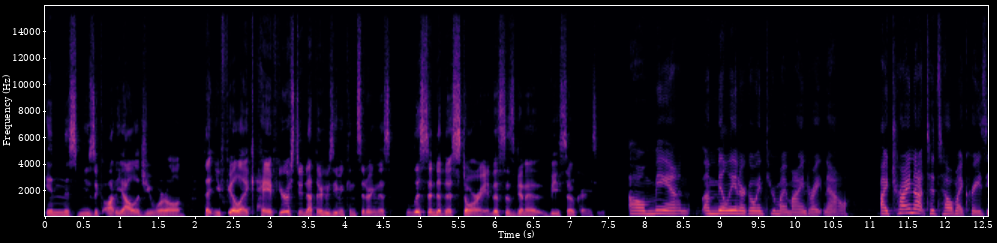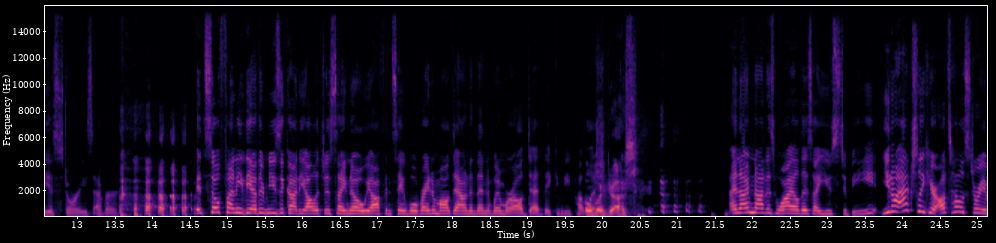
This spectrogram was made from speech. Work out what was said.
in this music audiology world that you feel like, hey, if you're a student out there who's even considering this, listen to this story. This is going to be so crazy. Oh man, a million are going through my mind right now. I try not to tell my craziest stories ever. it's so funny. The other music audiologists I know, we often say, we'll write them all down and then when we're all dead, they can be published. Oh my gosh. and I'm not as wild as I used to be. You know, actually, here I'll tell a story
